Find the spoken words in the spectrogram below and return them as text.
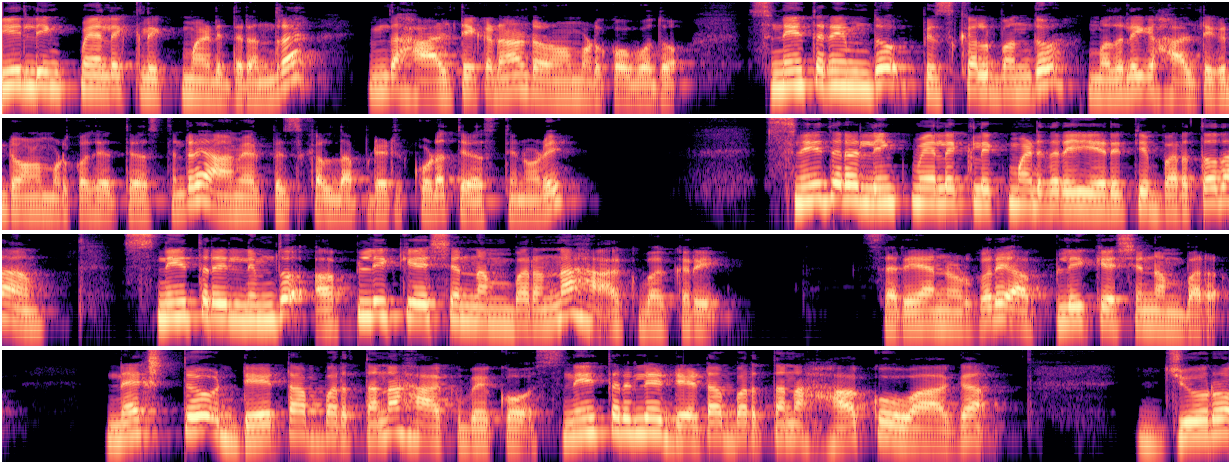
ಈ ಲಿಂಕ್ ಮೇಲೆ ಕ್ಲಿಕ್ ಮಾಡಿದ್ರಂದ್ರೆ ನಿಮ್ದು ಹಾಲ್ ಟಿಕೆಟನ್ನು ಡೌನ್ಲೋಡ್ ಮಾಡ್ಕೋಬೋದು. ಸ್ನೇಹಿತರೆ ನಿಮ್ಮದು ಫಿಸಿಕಲ್ ಬಂದು ಮೊದಲಿಗೆ ಹಾಲ್ ಟಿಕೆಟ್ ಡೌನ್ಲೋಡ್ ಮಾಡ್ಕೋದು ತಿಳಿಸ್ತೀನಿ ರೀ, ಆಮೇಲೆ ಫಿಸಿಕಲ್ದು ಅಪ್ಡೇಟ್ ಕೂಡ ತಿಳಿಸ್ತೀನಿ ನೋಡಿ. ಸ್ನೇಹಿತರ ಲಿಂಕ್ ಮೇಲೆ ಕ್ಲಿಕ್ ಮಾಡಿದರೆ ಈ ರೀತಿ ಬರ್ತದ. ಸ್ನೇಹಿತರೆ, ಇಲ್ಲಿ ನಿಮ್ಮದು ಅಪ್ಲಿಕೇಶನ್ ನಂಬರನ್ನು ಹಾಕ್ಬೇಕ್ರಿ. ಸರಿಯಾಗಿ ನೋಡ್ಕೊರಿ application number next date of ಬರ್ತನ್ನು ಹಾಕಬೇಕು. ಸ್ನೇಹಿತರಲ್ಲಿ ಡೇಟ್ ಆಫ್ ಬರ್ತನ್ನು ಹಾಕುವಾಗ ಜೀರೋ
